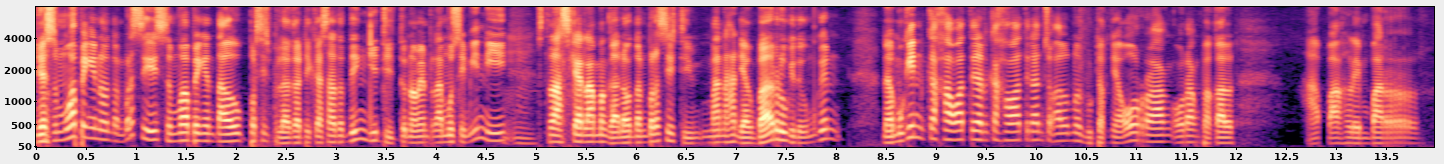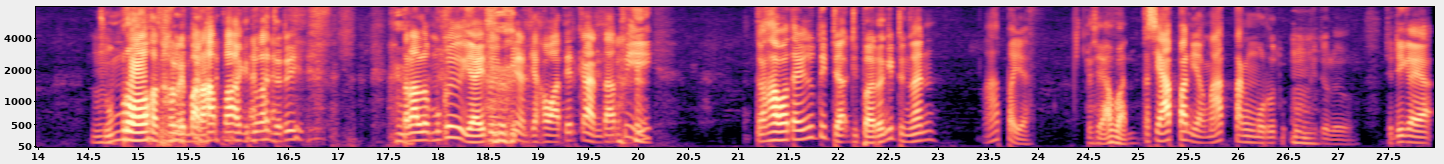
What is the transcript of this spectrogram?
Ya semua pengen nonton Persis, semua pengen tahu Persis belaga di kasta tertinggi di turnamen pramusim ini. Mm-mm. Setelah sekian lama nggak nonton Persis di manahan yang baru gitu. Mungkin nah mungkin kekhawatiran-kekhawatiran soal membudaknya orang, orang bakal apa lempar Hmm. jumroh atau lempar apa gitu kan jadi terlalu mungkin ya itu mungkin yang dikhawatirkan tapi kekhawatiran itu tidak dibarengi dengan apa ya Kesiapan. kesiapan yang matang menurutku Hmm. gitu loh jadi kayak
